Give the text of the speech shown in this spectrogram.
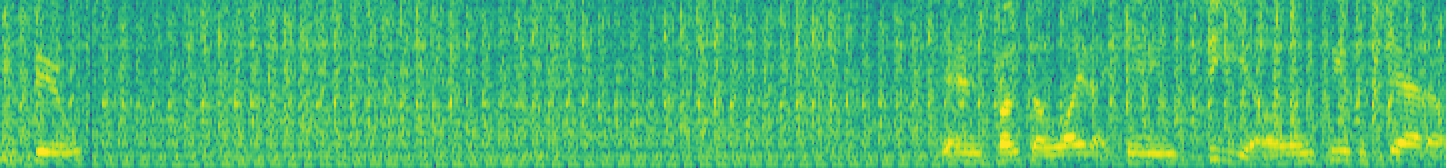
You do. Stand in front of the light, I can't even see you. All I can see is a shadow.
